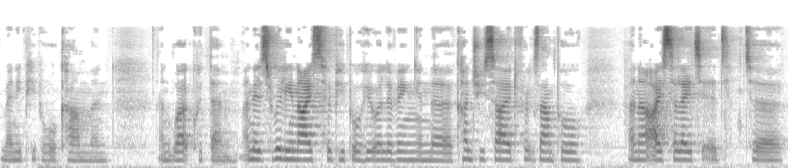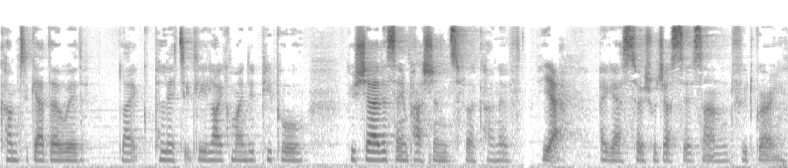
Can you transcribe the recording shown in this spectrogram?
many people will come and, and work with them. And it's really nice for people who are living in the countryside, for example, and are isolated to come together with like politically like minded people who share the same passions for kind of, yeah, I guess social justice and food growing.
